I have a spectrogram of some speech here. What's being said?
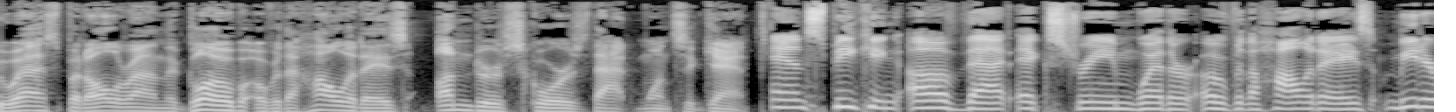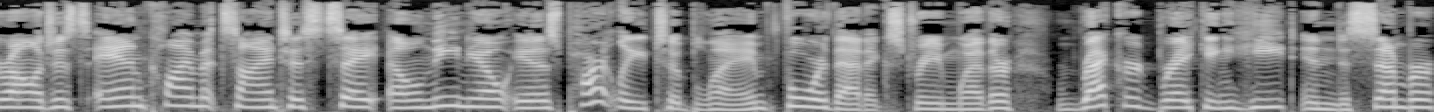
U.S., but all around the globe over the holidays, underscores that once again. And speaking of that extreme weather over the holidays, meteorologists and climate scientists say El Nino is partly to blame for that extreme weather. Record breaking heat in December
